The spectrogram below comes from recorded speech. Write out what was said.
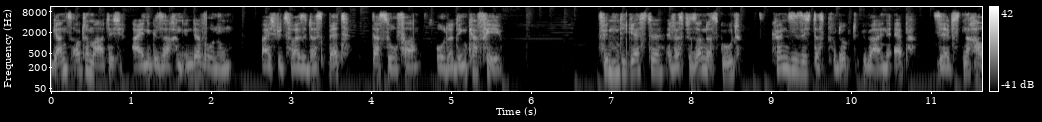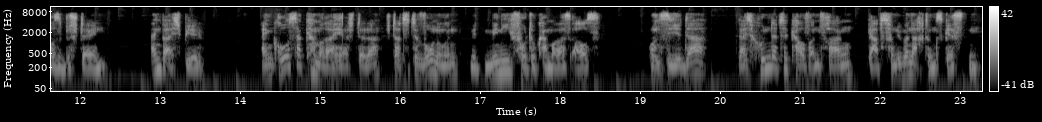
ganz automatisch einige Sachen in der Wohnung, beispielsweise das Bett, das Sofa oder den Kaffee. Finden die Gäste etwas besonders gut, können sie sich das Produkt über eine App selbst nach Hause bestellen. Ein Beispiel. Ein großer Kamerahersteller stattete Wohnungen mit Mini-Fotokameras aus. Und siehe da, gleich hunderte Kaufanfragen gab es von Übernachtungsgästen.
